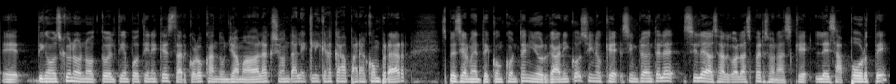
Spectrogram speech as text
Eh, digamos que uno no todo el tiempo tiene que estar colocando un llamado a la acción, dale clic acá para comprar, especialmente con contenido orgánico, sino que simplemente si le das algo a las personas que les aporte,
